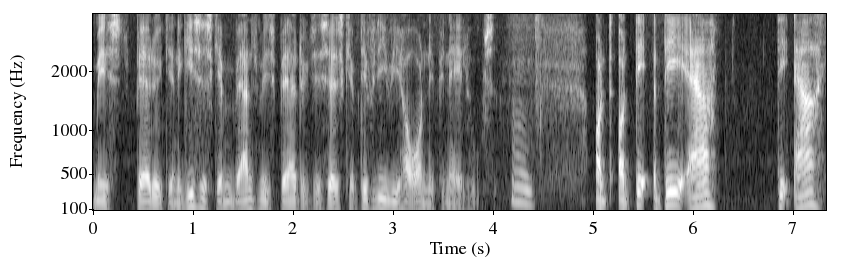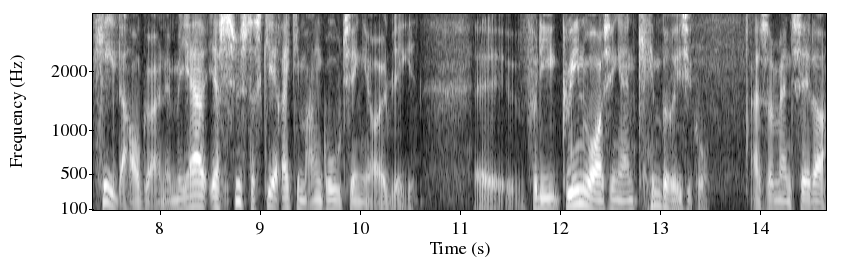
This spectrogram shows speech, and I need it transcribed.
mest bæredygtige energiselskab, men verdens mest bæredygtige selskab. Det er fordi, vi har orden i penalhuset. Mm. Og, og det, det, er, det er helt afgørende, men jeg, jeg synes, der sker rigtig mange gode ting i øjeblikket. Øh, fordi greenwashing er en kæmpe risiko. Altså man sætter,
